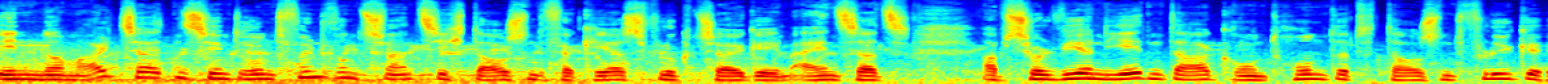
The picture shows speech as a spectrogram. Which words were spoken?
In Normalzeiten sind rund 25.000 Verkehrsflugzeuge im Einsatz, absolvieren jeden Tag rund 100.000 Flüge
